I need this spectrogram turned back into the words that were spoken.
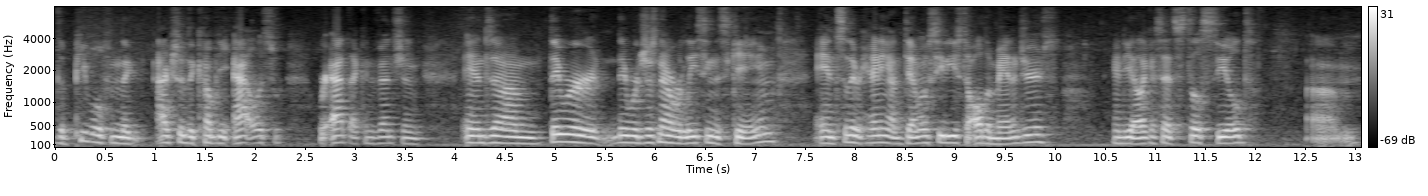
the people from the actually the company Atlus were at that convention, and um, they were they were just now releasing this game, and so they were handing out demo CDs to all the managers, and yeah, like I said, still sealed, um,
